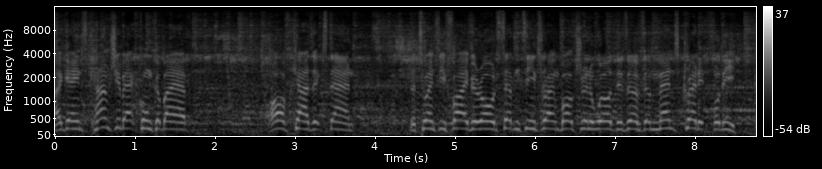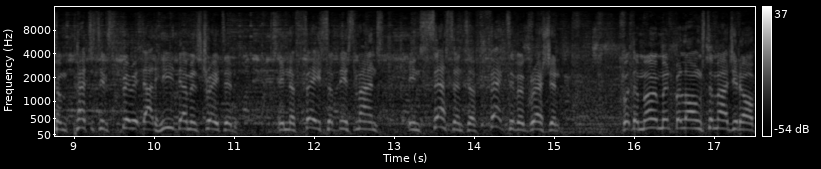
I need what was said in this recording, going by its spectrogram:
against Kamshybek Kunkabayev of Kazakhstan. The 25-year-old 17th ranked boxer in the world deserves immense credit for the competitive spirit that he demonstrated in the face of this man's incessant, effective aggression. But the moment belongs to Majidov.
